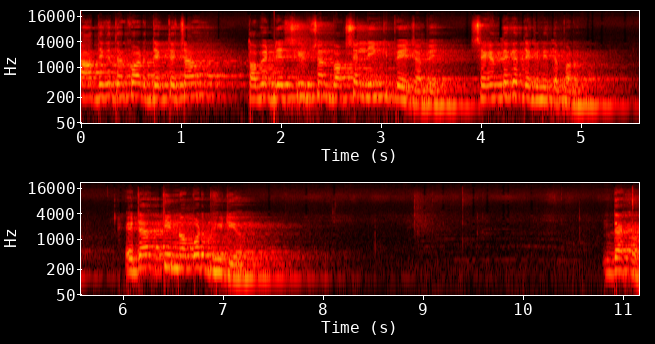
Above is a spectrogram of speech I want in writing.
না দেখে থাকো আর দেখতে চাও, তবে ডেসক্রিপশন বক্সে লিংক পেয়ে যাবে। সেখান থেকে দেখে নিতে পারো। এটা তিন নম্বর ভিডিও দেখো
